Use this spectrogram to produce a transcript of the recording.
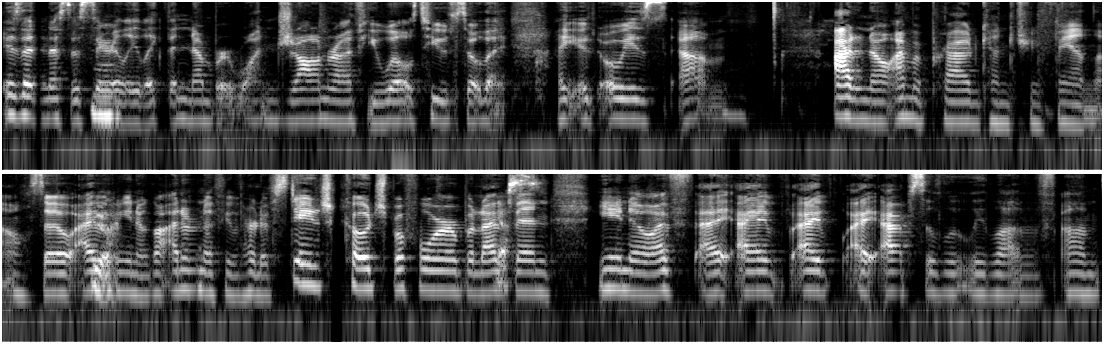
isn't necessarily mm. like the number one genre, if you will, too. So that I it always um I don't know. I'm a proud country fan though. So I, yeah. you know, I don't know if you've heard of Stagecoach before, but I've yes. been, you know, I've, I, I've, I've, I absolutely love, um,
